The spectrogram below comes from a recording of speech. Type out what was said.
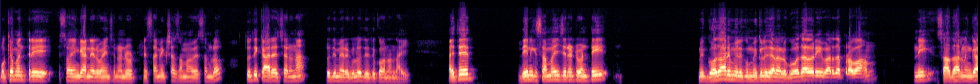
ముఖ్యమంత్రి స్వయంగా నిర్వహించినటువంటి సమీక్షా సమావేశంలో తుది కార్యాచరణ తుది మెరుగులు దిద్దుకోనున్నాయి. అయితే దీనికి సంబంధించినటువంటి మీ గోదావరి మిలుగు మిగులు జలాలు గోదావరి వరద ప్రవాహం ని సాధారణంగా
